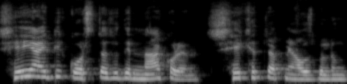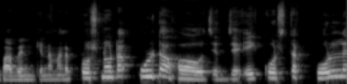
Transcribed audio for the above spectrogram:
সেই আইটি কোর্সটা যদি না করেন, সেক্ষেত্রে আপনি হাউস বিল্ডিং পাবেন কিনা? মানে প্রশ্নটা উল্টা হওয়া উচিত যে, এই কোর্সটা করলে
